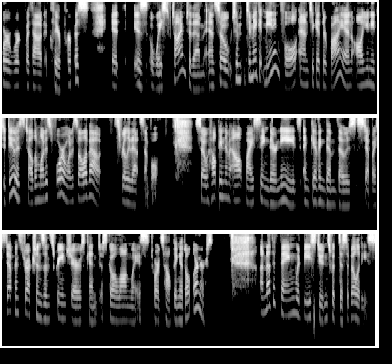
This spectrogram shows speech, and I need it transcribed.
or work without a clear purpose. It is a waste of time to them. And so, to, to make it meaningful and to get their buy in, all you need to do is tell them what it's for and what it's all about. It's really that simple. So, helping them out by seeing their needs and giving them those step by step instructions and screen shares can just go a long ways towards helping adult learners. Another thing would be students with disabilities.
